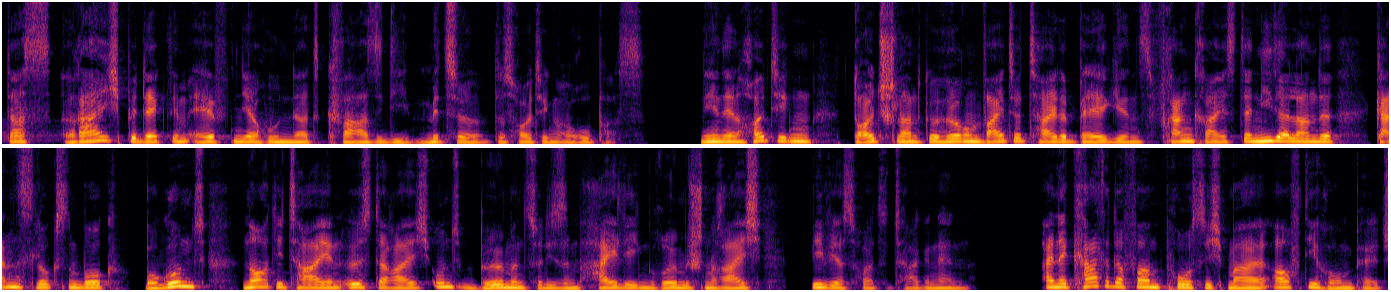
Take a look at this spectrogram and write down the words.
Das Reich bedeckt im 11. Jahrhundert quasi die Mitte des heutigen Europas. Neben den heutigen Deutschland gehören weite Teile Belgiens, Frankreichs, der Niederlande, ganz Luxemburg, Burgund, Norditalien, Österreich und Böhmen zu diesem heiligen römischen Reich, wie wir es heutzutage nennen. Eine Karte davon poste ich mal auf die Homepage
